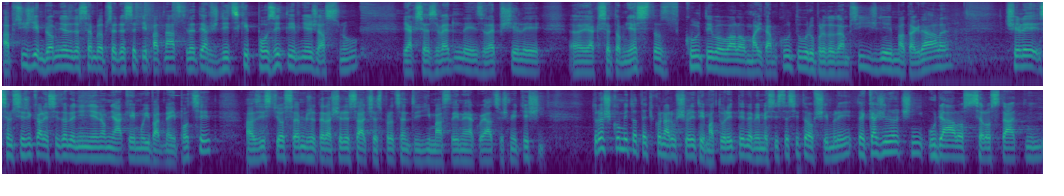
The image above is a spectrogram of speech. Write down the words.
a přijíždím do měst, kde jsem byl před 10-15 lety a vždycky pozitivně žasnu, jak se zvedli, zlepšili, eh, jak se to město kultivovalo, mají tam kulturu, proto tam přijíždím a tak dále. Čili jsem si říkal, jestli to není jenom nějaký můj vadný pocit a zjistil jsem, že teda 66% lidí má stejné jako já, což mě těší. Trošku mi to teď narušily ty maturity, nevím, jestli jste si toho všimli. To je každoroční událost celostátní,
